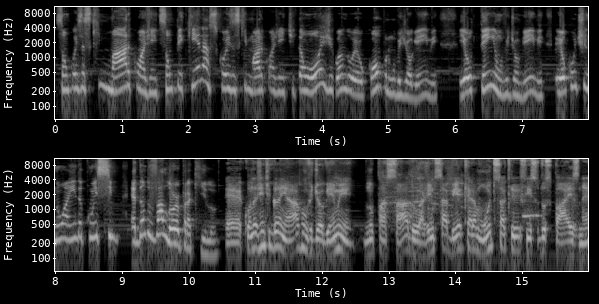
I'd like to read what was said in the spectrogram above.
são coisas que marcam a gente, são pequenas coisas que marcam a gente. Então, hoje, quando eu compro um videogame e eu tenho um videogame, eu continuo ainda com esse é dando valor para aquilo. É, quando a gente ganhava um videogame no passado, a gente sabia que era muito sacrifício dos pais, né?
